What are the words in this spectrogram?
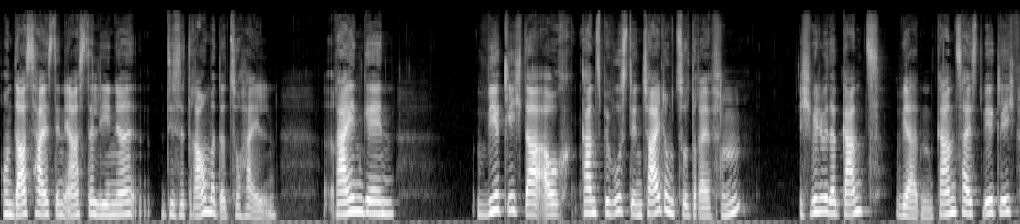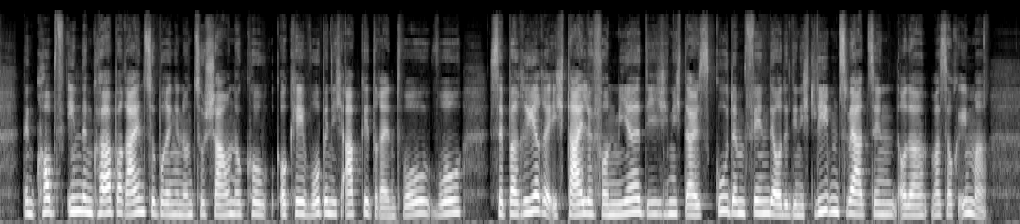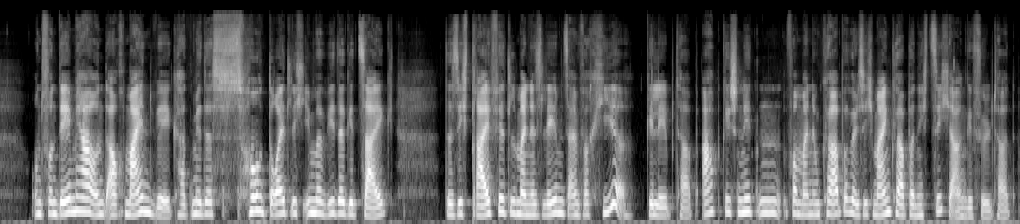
Und das heißt in erster Linie, diese Traumata zu heilen. Reingehen, wirklich da auch ganz bewusst die Entscheidung zu treffen, ich will wieder ganz werden. Ganz heißt wirklich, den Kopf in den Körper reinzubringen und zu schauen, okay, wo bin ich abgetrennt? Wo, wo separiere ich Teile von mir, die ich nicht als gut empfinde oder die nicht liebenswert sind oder was auch immer. Und von dem her und auch mein Weg hat mir das so deutlich immer wieder gezeigt, dass ich drei Viertel meines Lebens einfach hier gelebt habe, abgeschnitten von meinem Körper, weil sich mein Körper nicht sicher angefühlt hat.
